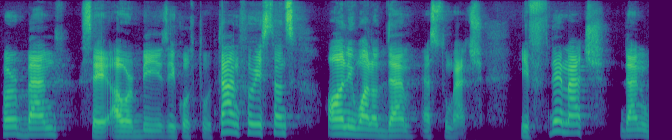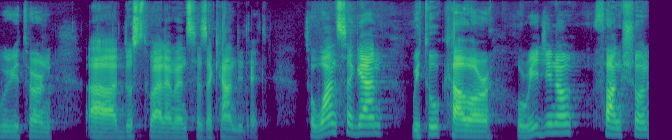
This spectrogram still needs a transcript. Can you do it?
per band, say our b is equal to 10, for instance, only one of them has to match. If they match, then we return uh, those two elements as a candidate. So once again, we took our original function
